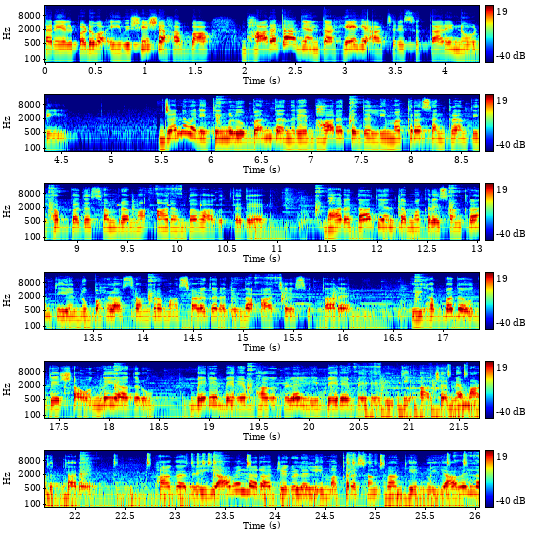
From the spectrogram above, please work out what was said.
ಕರೆಯಲ್ಪಡುವ ಈ ವಿಶೇಷ ಹಬ್ಬ ಭಾರತಾದ್ಯಂತ ಹೇಗೆ ಆಚರಿಸುತ್ತಾರೆ ನೋಡಿ. ಜನವರಿ ತಿಂಗಳು ಬಂತಂದರೆ ಭಾರತದಲ್ಲಿ ಮಕರ ಸಂಕ್ರಾಂತಿ ಹಬ್ಬದ ಸಂಭ್ರಮ ಆರಂಭವಾಗುತ್ತದೆ. ಭಾರತಾದ್ಯಂತ ಮಕರ ಸಂಕ್ರಾಂತಿಯನ್ನು ಬಹಳ ಸಂಭ್ರಮ, ಸಡಗರದಿಂದ ಆಚರಿಸುತ್ತಾರೆ. ಈ ಹಬ್ಬದ ಉದ್ದೇಶ ಒಂದೇ ಆದರೂ ಬೇರೆ ಬೇರೆ ಭಾಗಗಳಲ್ಲಿ ಬೇರೆ ಬೇರೆ ರೀತಿ ಆಚರಣೆ ಮಾಡುತ್ತಾರೆ. ಹಾಗಾದರೆ ಯಾವೆಲ್ಲ ರಾಜ್ಯಗಳಲ್ಲಿ ಮಕರ ಸಂಕ್ರಾಂತಿಯನ್ನು ಯಾವೆಲ್ಲ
